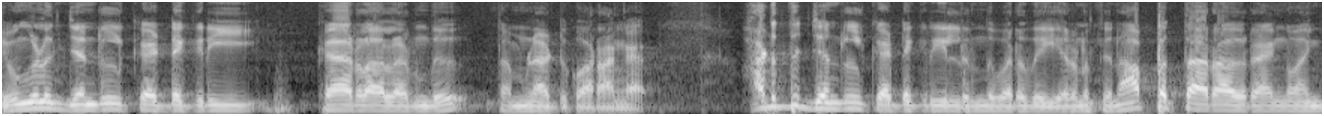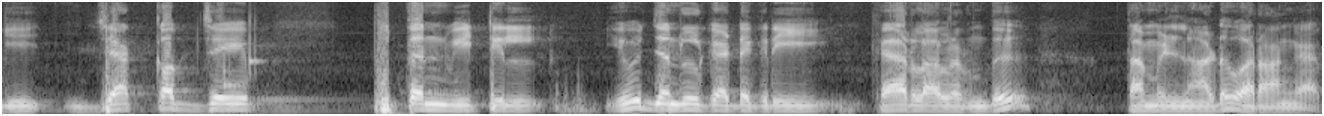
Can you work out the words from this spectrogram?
இவங்களும் ஜென்ரல் கேட்டகரி கேரளாவிலேருந்து தமிழ்நாட்டுக்கு வராங்க. அடுத்து ஜென்ரல் கேட்டகரியிலிருந்து வருது இரநூத்தி நாற்பத்தாறாவது ரேங்க் வாங்கி ஜேக்கப் ஜே புத்தன் வீட்டில் இவர் ஜென்ரல் கேட்டகரி கேரளாவிலேருந்து தமிழ்நாடு வராங்க.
